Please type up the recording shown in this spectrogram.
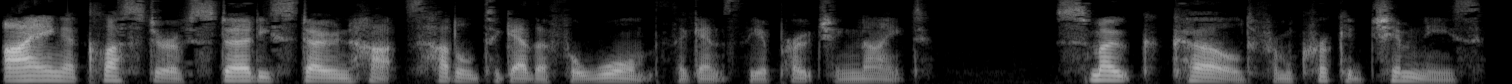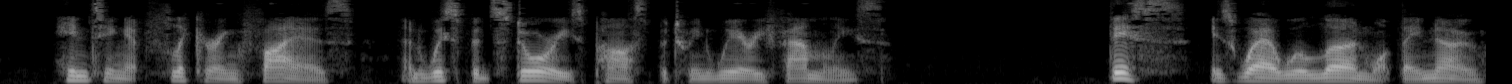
eyeing a cluster of sturdy stone huts huddled together for warmth against the approaching night. Smoke curled from crooked chimneys, hinting at flickering fires, and whispered stories passed between weary families. This is where we'll learn what they know.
